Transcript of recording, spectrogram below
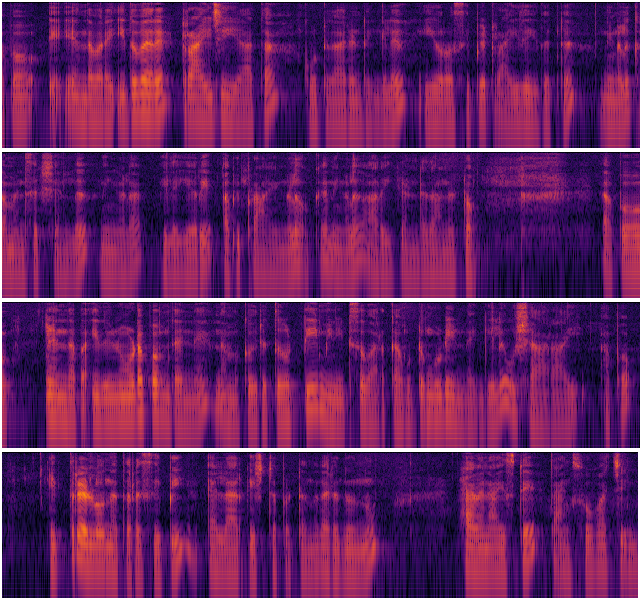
അപ്പോൾ എന്താ പറയുക ഇതുവരെ ട്രൈ ചെയ്യാത്ത കൂട്ടുകാരുണ്ടെങ്കിൽ ഈ റെസിപ്പി ട്രൈ ചെയ്തിട്ട് നിങ്ങൾ കമന്റ് സെക്ഷനിൽ നിങ്ങളെ വിലയേറിയ അഭിപ്രായങ്ങളും ഒക്കെ നിങ്ങൾ അറിയിക്കേണ്ടതാണ് കേട്ടോ. അപ്പോൾ എന്താ ഇതിനോടൊപ്പം തന്നെ നമുക്കൊരു തേർട്ടി മിനിറ്റ്സ് വർക്കൗട്ടും കൂടി ഉണ്ടെങ്കിൽ ഉഷാറായി. അപ്പോൾ ഇത്രയേ ഉള്ളൂ ഇന്നത്തെ റെസിപ്പി എല്ലാവർക്കും ഇഷ്ടപ്പെട്ടെന്ന് കരുതുന്നു. Have a nice day thanks for watching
